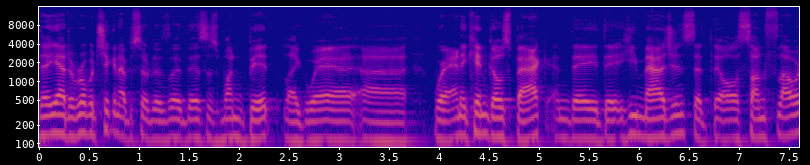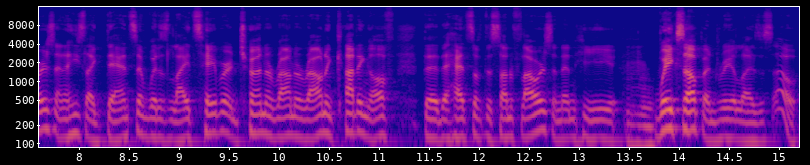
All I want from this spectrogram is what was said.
The, yeah, the Robot Chicken episode is like there's this one bit like where uh, where Anakin goes back and they, they he imagines that they're all sunflowers and he's like dancing with his lightsaber and turning around and around and cutting off the, the heads of the sunflowers and then he wakes up and realizes oh.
